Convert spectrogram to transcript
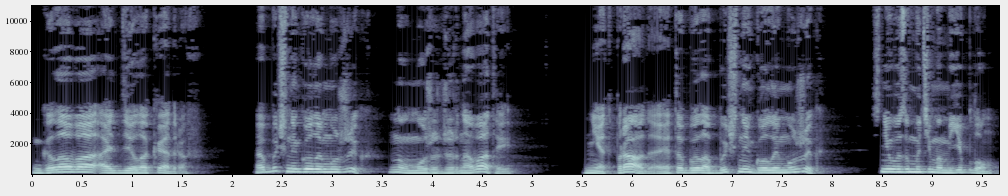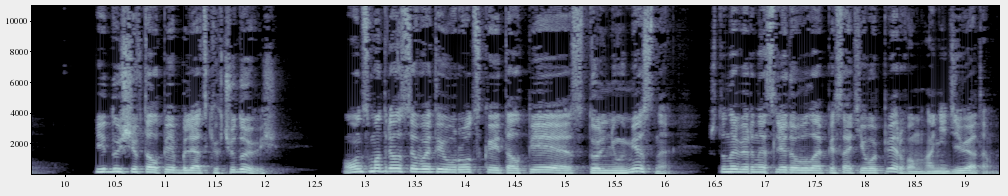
Глава отдела кадров. Обычный голый мужик, ну, может, жирноватый. Нет, правда, это был обычный голый мужик с невозмутимым еблом, идущий в толпе блядских чудовищ. Он смотрелся в этой уродской толпе столь неуместно, что, наверное, следовало описать его первым, а не девятым.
